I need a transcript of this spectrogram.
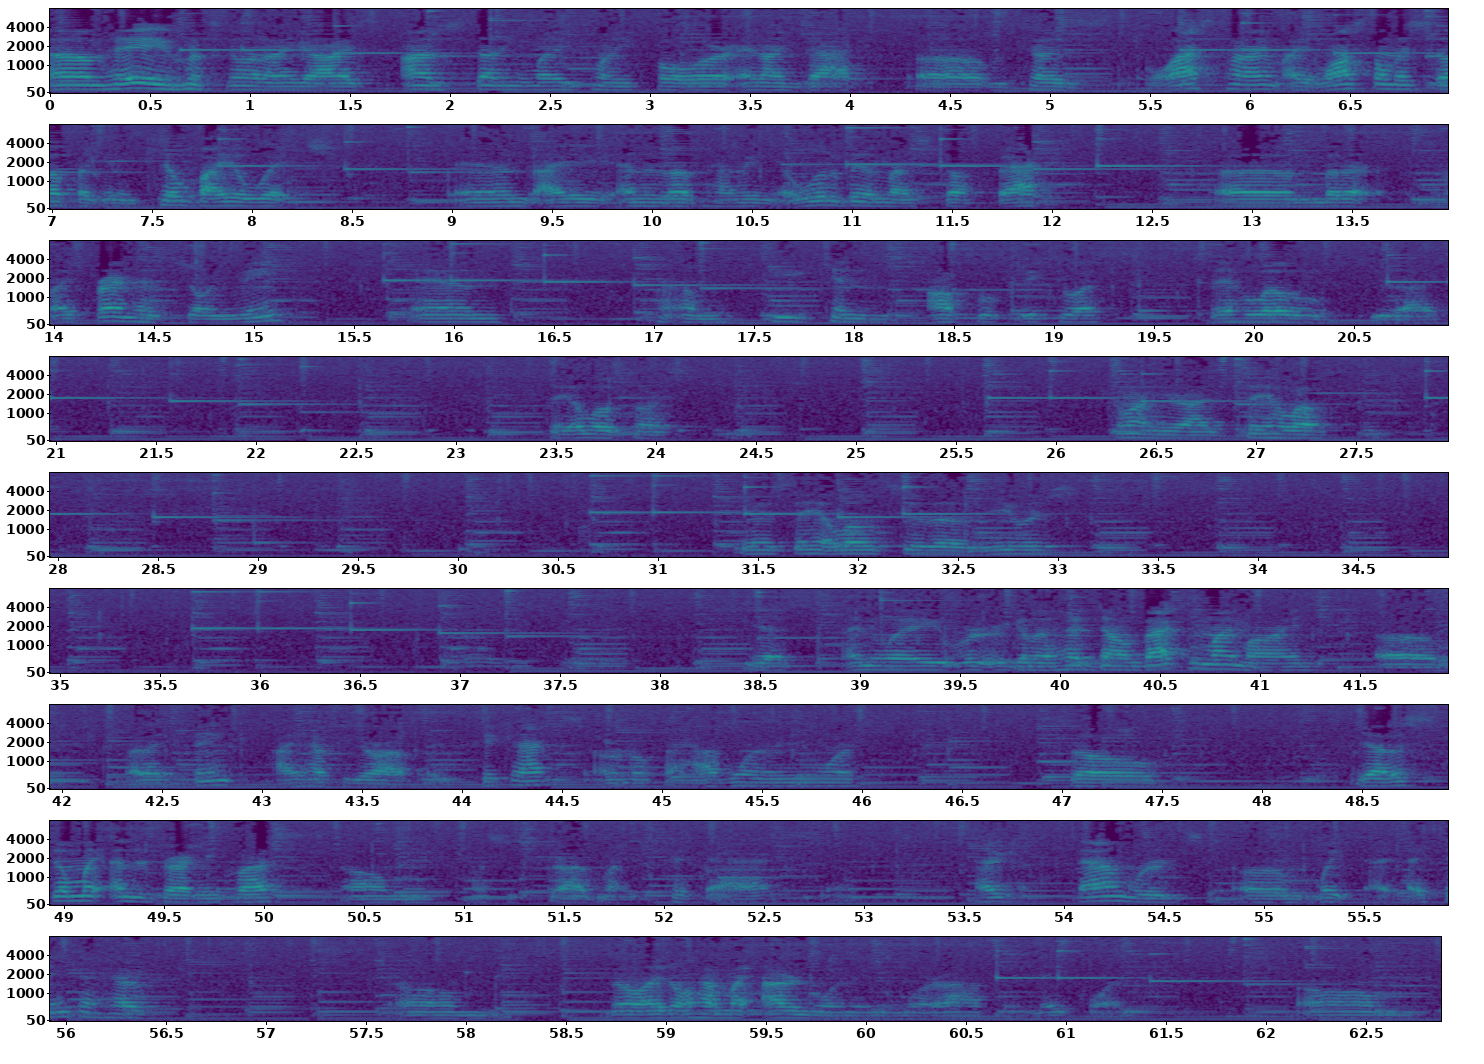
Um, hey, what's going on guys? I'm Studying Money 24 and I'm back, uh, because last time I lost all my stuff by getting killed by a witch. And I ended up having a little bit of my stuff back. Um, but uh, my friend has joined me, and um, he can also speak to us. Say hello, you guys. Say hello to us. Come on, you guys. Say hello. You gonna say hello to the viewers? Yes. Anyway, we're gonna head down back in my mine. Uh, but I think I have to get out a pickaxe. I don't know if I have one anymore. So, yeah, this is still my Ender Dragon quest. Um, let's just grab my pickaxe. Downwards. Um, wait, I, I think I have. Um, no, I don't have my iron one anymore. I'll have to make one. Um.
